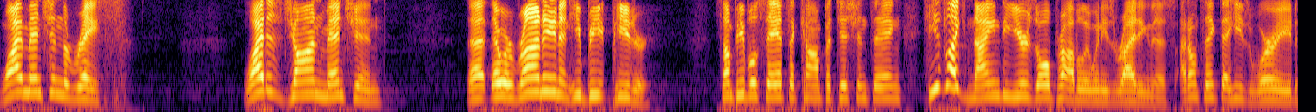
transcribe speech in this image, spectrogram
Why mention the race? Why does John mention that they were running and he beat Peter? Some people say it's a competition thing. He's like 90 years old probably when he's writing this. I don't think that he's worried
